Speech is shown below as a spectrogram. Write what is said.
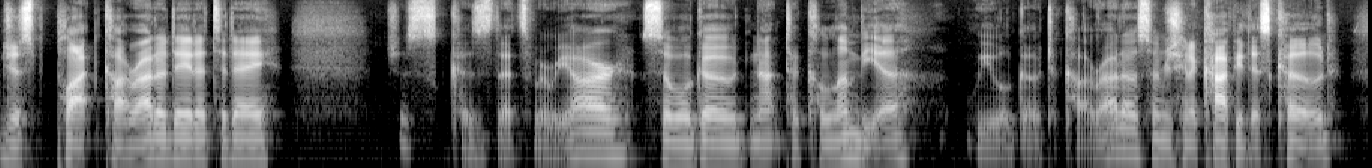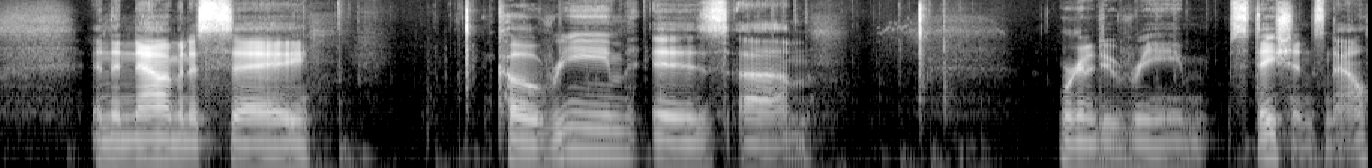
just plot Colorado data today just because that's where we are. So we'll go not to Columbia, we will go to Colorado. So I'm just going to copy this code. And then now I'm going to say co-riem is, um, we're going to do riem stations now.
